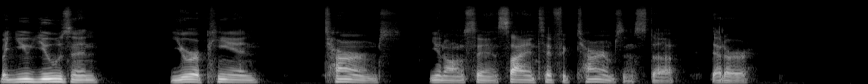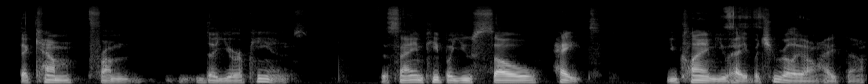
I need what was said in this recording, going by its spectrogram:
But you using European terms, you know what I'm saying, scientific terms and stuff that are that come from the Europeans. The same people you so hate. You claim you hate, but you really don't hate them.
